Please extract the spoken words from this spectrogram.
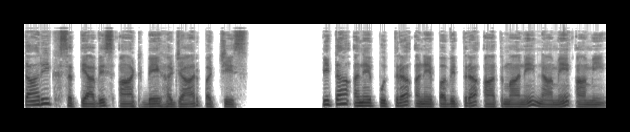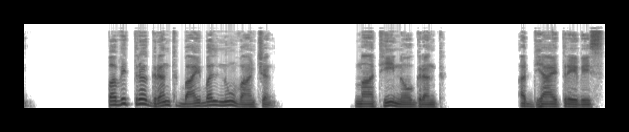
તારીખ સત્યાવીસ આઠ બે હજાર પચીસ. પિતા અને પુત્ર અને પવિત્ર આત્માને નામે આમીન. પવિત્ર ગ્રંથ બાઇબલનું વાંચન. માથીનો ગ્રંથ. અધ્યાય ત્રેવીસ.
